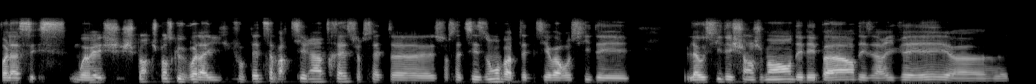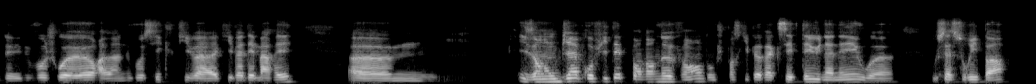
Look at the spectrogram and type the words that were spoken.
voilà, ouais, je, je, pense, je pense que voilà, il faut peut-être savoir tirer un trait sur cette, euh, sur cette saison. On va peut-être y avoir aussi des, là aussi des changements, des départs, des arrivées, des nouveaux joueurs, un nouveau cycle qui va, qui va démarrer. Ils en ont bien profité pendant 9 ans, donc je pense qu'ils peuvent accepter une année où, où ça sourit pas.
